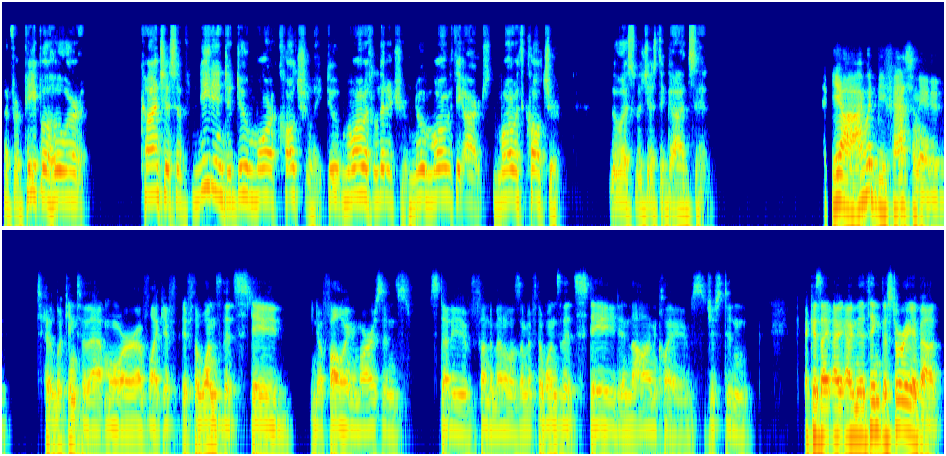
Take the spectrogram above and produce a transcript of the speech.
But for people who were conscious of needing to do more culturally, do more with literature, do more with the arts, more with culture. Lewis was just a godsend. Yeah, I would be fascinated to look into that more of like if if the ones that stayed, you know, following Marsden's study of fundamentalism, if the ones that stayed in the enclaves just didn't because I, I, I mean, the thing, the story about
